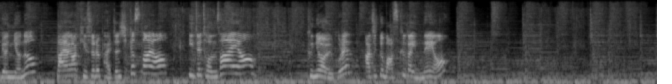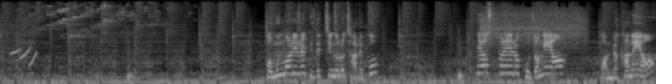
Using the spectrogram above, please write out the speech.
몇 년 후 마야가 기술을 발전시켰어요. 이제 전사예요. 그녀 얼굴엔 아직도 마스크가 있네요. 검은 머리를 비대칭으로 자르고 헤어스프레이로 고정해요. 완벽하네요.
